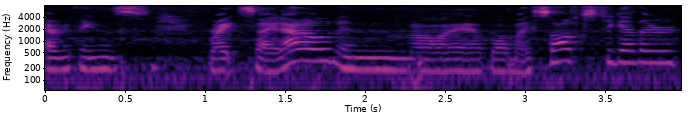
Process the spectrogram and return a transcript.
everything's right side out and I have all my socks together.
